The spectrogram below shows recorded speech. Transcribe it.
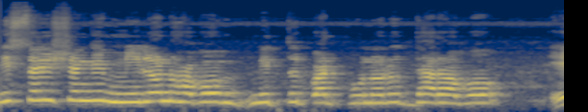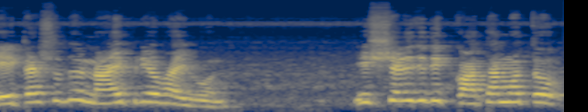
ঈশ্বরের সঙ্গে মিলন হব, মৃত্যুর পর পুনরুদ্ধার হব, এটা শুধু নয় প্রিয় ভাই বোন। ঈশ্বরের যদি কথা মতো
